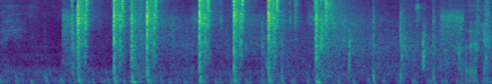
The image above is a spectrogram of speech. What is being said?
way. Loading.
